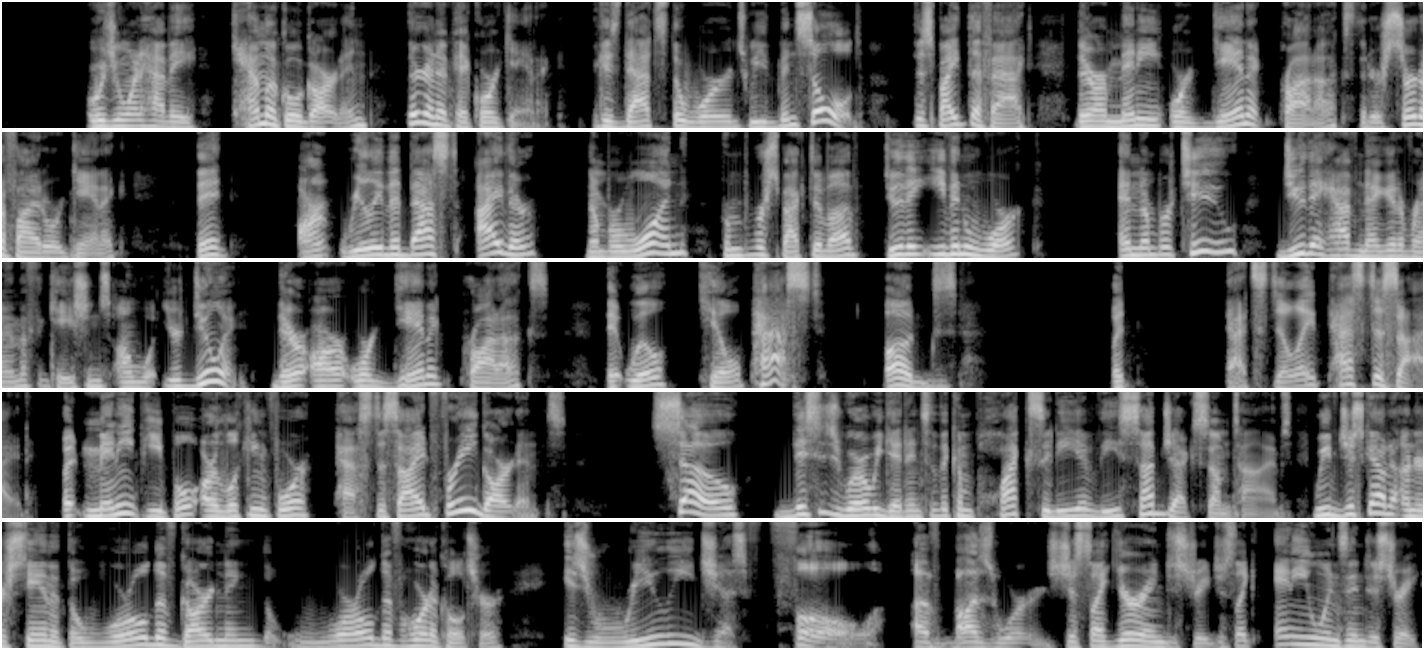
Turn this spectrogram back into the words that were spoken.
Or would you want to have a chemical garden? They're going to pick organic because that's the words we've been sold. Despite the fact there are many organic products that are certified organic that aren't really the best either. Number one, from a perspective of do they even work? And number two, do they have negative ramifications on what you're doing? There are organic products that will kill pests, bugs, but that's still a pesticide. But many people are looking for pesticide free gardens. So, this is where we get into the complexity of these subjects sometimes. We've just got to understand that the world of gardening, the world of horticulture, is really just full of buzzwords, just like your industry, just like anyone's industry.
